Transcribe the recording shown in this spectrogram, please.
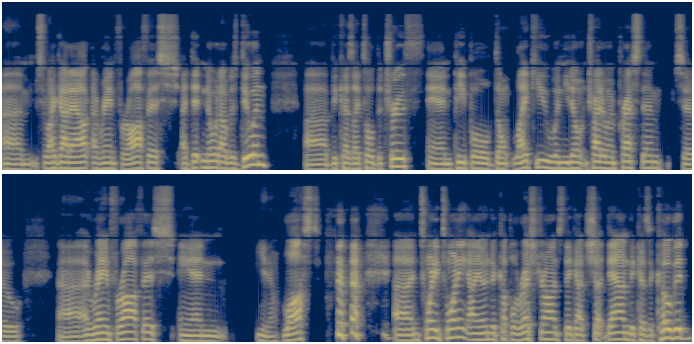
Um, so I got out. I ran for office. I didn't know what I was doing uh, because I told the truth, and people don't like you when you don't try to impress them. So uh, I ran for office and you know lost. uh, in 2020, I owned a couple of restaurants. They got shut down because of COVID.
